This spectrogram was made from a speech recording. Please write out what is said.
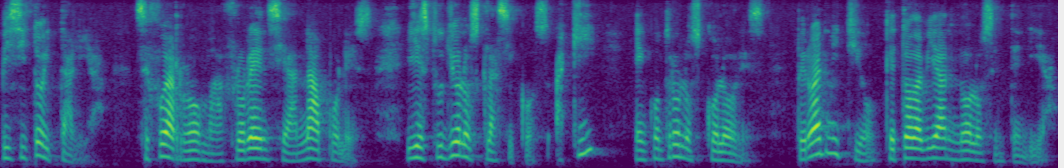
visitó Italia. Se fue a Roma, Florencia, Nápoles y estudió los clásicos. Aquí encontró los colores, pero admitió que todavía no los entendía.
